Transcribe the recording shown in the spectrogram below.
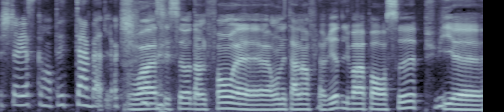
Je te laisse compter ta bad luck. Ouais, c'est ça. Dans le fond, euh, on est allé en Floride l'hiver passé, puis euh,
